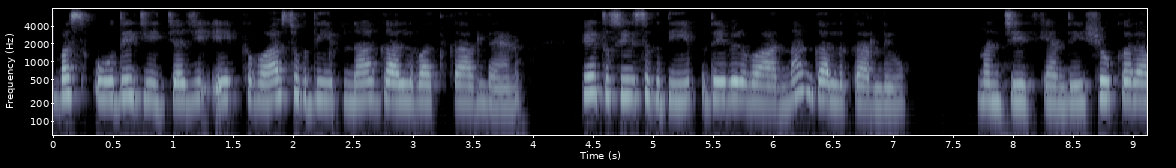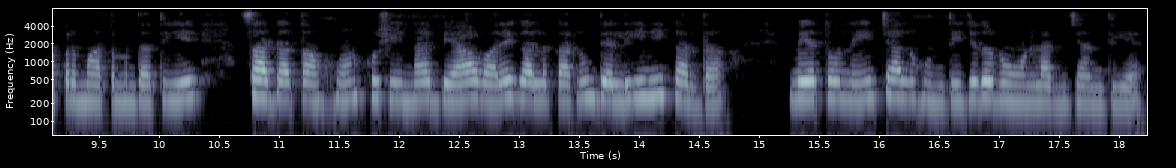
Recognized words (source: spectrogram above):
ਬਸ ਉਹਦੇ ਜੀਜਾ ਜੀ ਇੱਕ ਵਾਰ ਸੁਖਦੀਪ ਨਾਲ ਗੱਲਬਾਤ ਕਰ ਲੈਣ। ਫਿਰ ਤੁਸੀਂ ਸੁਖਦੀਪ ਦੇ ਪਰਿਵਾਰ ਨਾਲ ਗੱਲ ਕਰ ਲਿਓ। ਮਨਜੀਤ ਕਹਿੰਦੀ, ਸ਼ੁਕਰ ਆ ਪਰਮਾਤਮਾ ਦਾ ਧੀਏ, ਸਾਡਾ ਤਾਂ ਹੁਣ ਖੁਸ਼ੀ ਨਾਲ ਵਿਆਹ ਬਾਰੇ ਗੱਲ ਕਰਨ ਨੂੰ ਦਿਲ ਹੀ ਨਹੀਂ ਕਰਦਾ। ਮੇਰੇ ਤੋਂ ਨਹੀਂ ਝੱਲ ਹੁੰਦੀ ਜਦੋਂ ਰੋਣ ਲੱਗ ਜਾਂਦੀ ਹੈ।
